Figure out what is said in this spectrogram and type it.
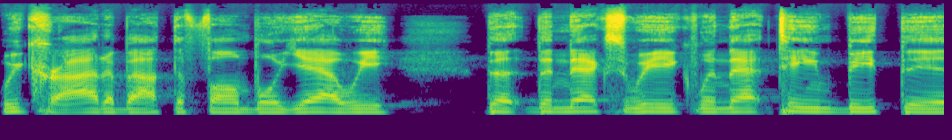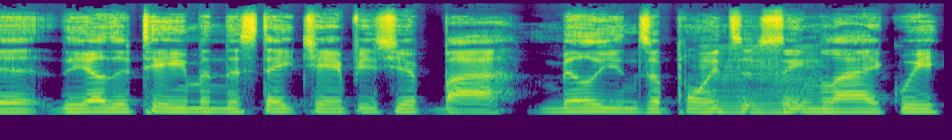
we cried about the fumble. Yeah, we the the next week when that team beat the the other team in the state championship by millions of points, it seemed Mhm. like we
